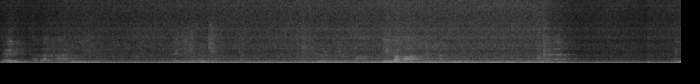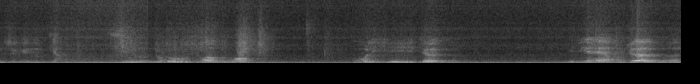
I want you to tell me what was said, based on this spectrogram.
这里它的含义，它就无穷的，就是这个法。这个法是什么？啊，平时给你们讲，行住坐卧，不离这个，离了这个呢，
